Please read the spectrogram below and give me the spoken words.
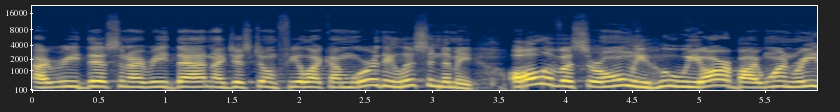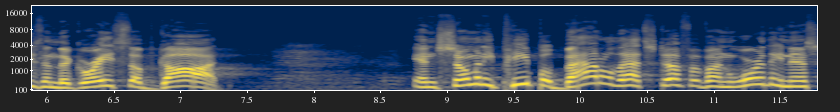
I read this and I read that and I just don't feel like I'm worthy. Listen to me. All of us are only who we are by one reason the grace of God. And so many people battle that stuff of unworthiness,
